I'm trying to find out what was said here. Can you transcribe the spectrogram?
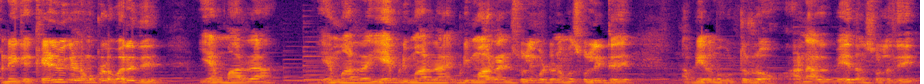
அநேக கேள்விகள் நமக்குள்ள வருது. ஏன் மாறுறான் ஏன் மாறுற? ஏன் இப்படி மாறுறா? இப்படி மாறுறான்னு சொல்லி மட்டும் நம்ம சொல்லிட்டு அப்படியே நம்ம விட்டுடுறோம் ஆனால் வேதம் சொல்லுது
